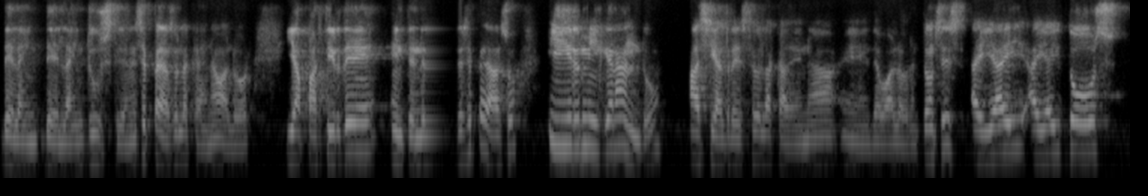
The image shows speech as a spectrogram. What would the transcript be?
de la, de la, industria, en ese pedazo de la cadena de valor, y a partir de entender ese pedazo, ir migrando hacia el resto de la cadena eh, de valor. Entonces, ahí hay, ahí hay dos,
